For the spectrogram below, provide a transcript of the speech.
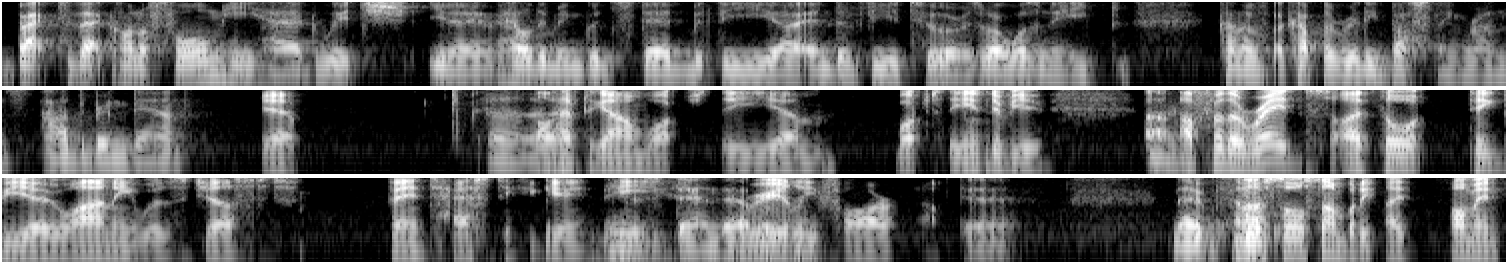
back to that kind of form he had, which you know held him in good stead with the uh, end of year tour as well, wasn't he? Kind of a couple of really bustling runs, hard to bring down. Yeah, Uh, I'll have to go and watch the um, watch the interview. Uh, for the Reds, I thought Digby Ioane was just fantastic again. He was He's standout, really firing up. Yeah. No, And I saw somebody make a comment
